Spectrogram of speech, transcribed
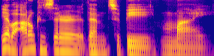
Yeah, but I don't consider them to be my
